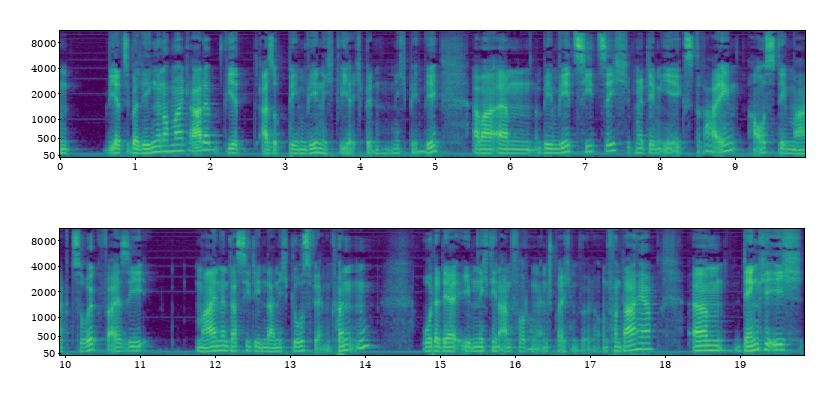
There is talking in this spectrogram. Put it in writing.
Und jetzt überlegen wir nochmal gerade, wir, also BMW, nicht wir, ich bin nicht BMW, aber ähm, BMW zieht sich mit dem iX3 aus dem Markt zurück, weil sie meinen, dass sie den da nicht loswerden könnten oder der eben nicht den Anforderungen entsprechen würde. Und von daher ähm, denke ich,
